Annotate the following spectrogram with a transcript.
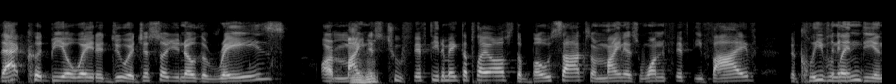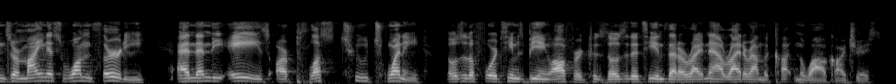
that could be a way to do it. Just so you know, the Rays are minus 250 to make the playoffs. The Bo Sox are minus 155. The Cleveland Indians are minus 130. And then the A's are plus 220. Those are the four teams being offered because those are the teams that are right now right around the cut in the wild card chase.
